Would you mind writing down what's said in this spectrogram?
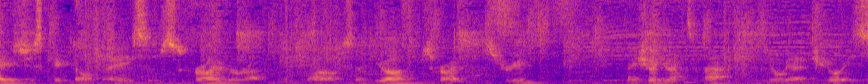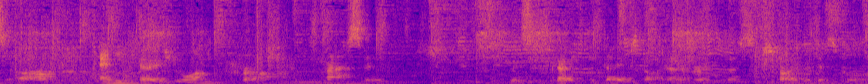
Dave's just kicked off a subscriber raffle as well. So if you are subscribed to the stream, make sure you enter that. You'll get a choice of any code you want from massive list of codes that Dave's got over in the subscriber Discord.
